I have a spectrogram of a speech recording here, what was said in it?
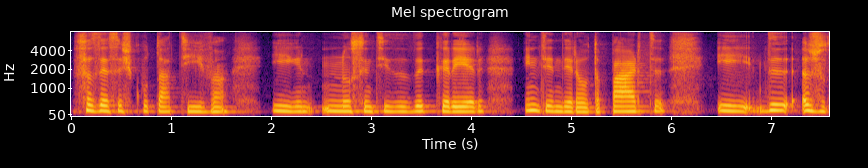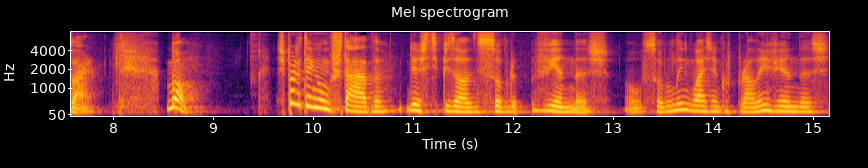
fazer essa escuta ativa e no sentido de querer entender a outra parte e de ajudar. Bom, espero que tenham gostado deste episódio sobre vendas ou sobre linguagem corporal em vendas.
